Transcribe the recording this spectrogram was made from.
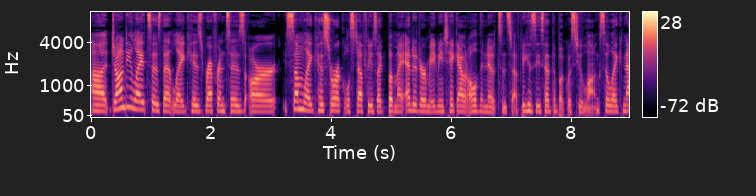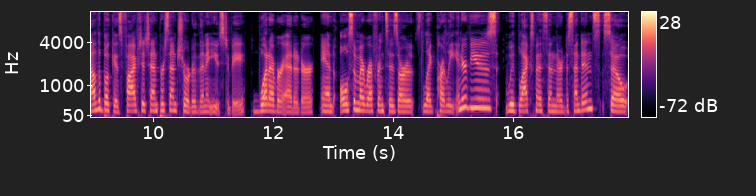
uh, John D. Light says that like his references are some like historical stuff. He's like, but my editor made me take out all the notes and stuff because he said the book was too long. So like now the book is five to ten percent shorter than it used to be. Whatever, editor. And also my references are like partly interviews with blacksmiths and their descendants. So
